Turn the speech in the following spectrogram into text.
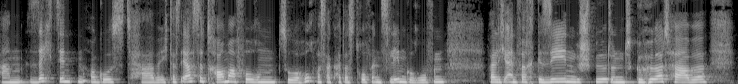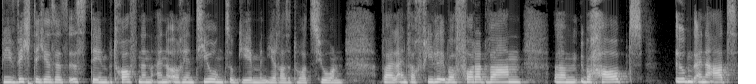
Am 16. August habe ich das erste Traumaforum zur Hochwasserkatastrophe ins Leben gerufen, weil ich einfach gesehen, gespürt und gehört habe, wie wichtig es jetzt ist, den Betroffenen eine Orientierung zu geben in ihrer Situation, weil einfach viele überfordert waren, ähm, überhaupt irgendeine Art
